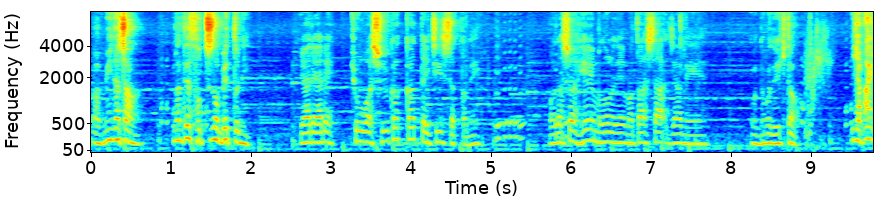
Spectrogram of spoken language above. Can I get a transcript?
あみーなちゃん。なんでそっちのベッドに？やれやれ。今日は収穫があった一日だったね。私は部屋に戻るね。また明日。じゃあね。あ中でできた。やばい。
